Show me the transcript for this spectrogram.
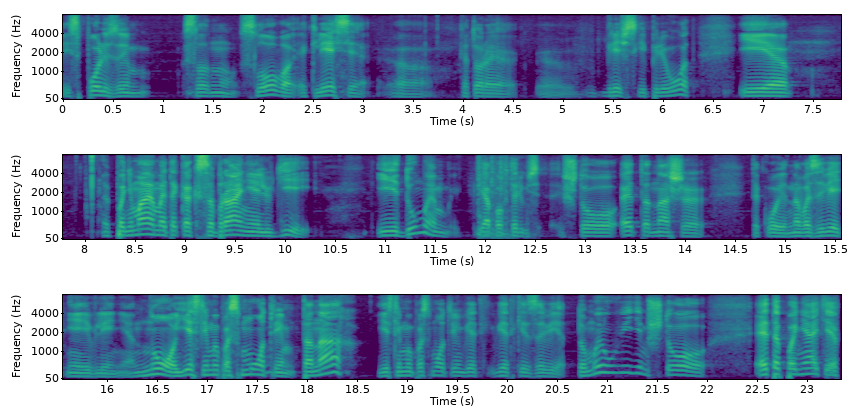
используем ну, слово «экклесия», э, которое э, греческий перевод, и э, понимаем это как собрание людей. И думаем, я повторюсь, что это наше такое новозаветнее явление. Но если мы посмотрим Танах, если мы посмотрим Вет- Ветхий Завет, то мы увидим, что это понятие,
